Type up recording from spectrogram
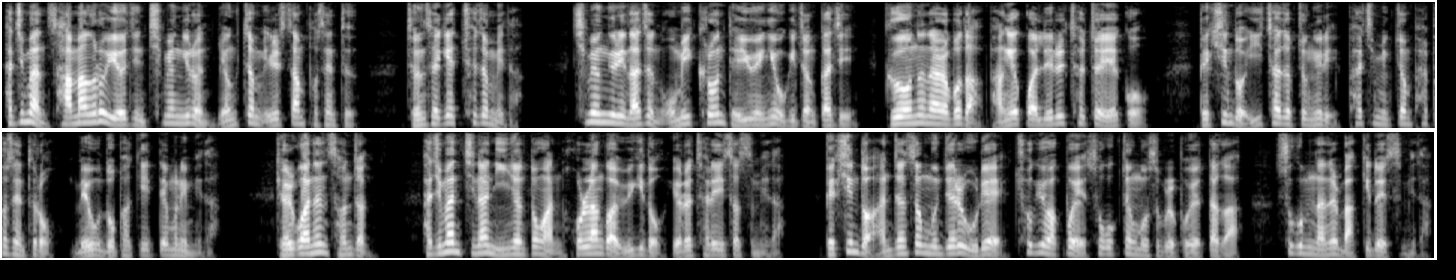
하지만 사망으로 이어진 치명률은 0.13%, 전 세계 최저입니다. 치명률이 낮은 오미크론 대유행이 오기 전까지 그 어느 나라보다 방역 관리를 철저히 했고 백신도 2차 접종률이 86.8%로 매우 높았기 때문입니다. 결과는 선전. 하지만 지난 2년 동안 혼란과 위기도 여러 차례 있었습니다. 백신도 안전성 문제를 우려해 초기 확보에 소극적 모습을 보였다가 수급난을 맞기도 했습니다.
